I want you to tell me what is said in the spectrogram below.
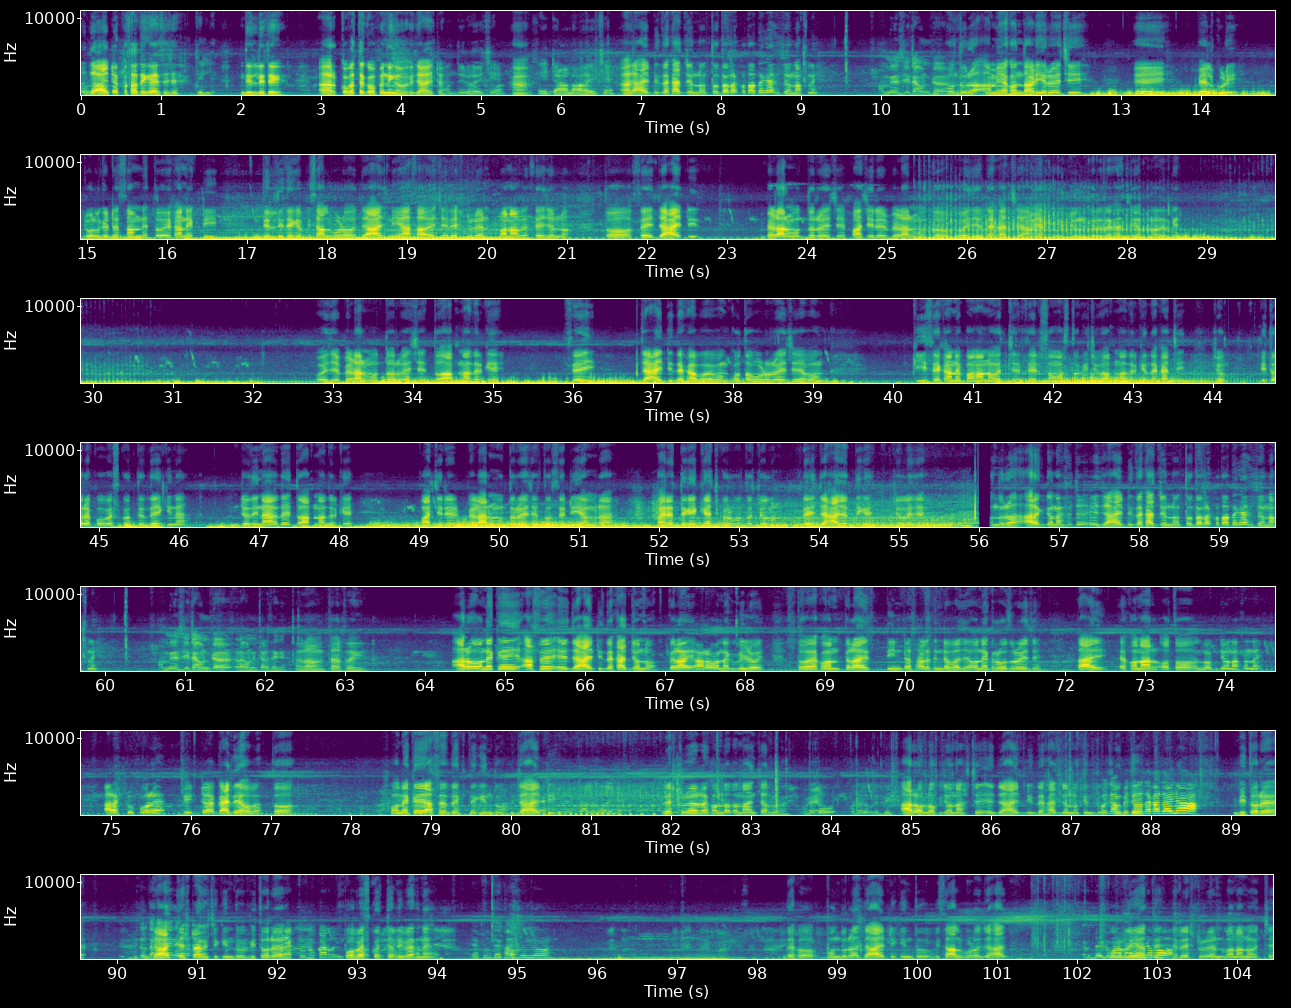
জাহাজটা কোথা থেকে এসেছে? দিল্লি। দিল্লি থেকে? আর কবে থেকে ওপেনিং হবে জাহাজটা মন্দির হয়েছে। হ্যাঁ। এইটা আনা হয়েছে। জাহাজটি দেখার জন্য তো দাদা কোথা থেকে এসেছেন আপনি? আমি আছি টাউনটা বন্ধুরা আমি এখন দাঁড়িয়ে রয়েছি এই বেলকুড়ি টোল গেটের সামনে। তো এখানে একটি দিল্লি থেকে বিশাল বড় জাহাজ নিয়ে আসা হয়েছে রেস্টুরেন্ট বানাবে সেই জন্য। তো সেই জাহাজটি বেড়ার মধ্যে রয়েছে পাঁচিরের বেড়ার মধ্যে। ওই যে দেখাচ্ছে আমি একটু জুম করে দেখাচ্ছি আপনাদেরকে। ওই যে বেড়ার মধ্যে রয়েছে, তো আপনাদেরকে সেই জাহাজটি দেখাবো এবং কত বড় রয়েছে এবং কি সেখানে বানানো হচ্ছে, সেই সমস্ত কিছু আপনাদেরকে দেখাচ্ছি। চল, ভিতরে প্রবেশ করতে দেয় কিনা, যদি নাও দেয় তো আপনাদেরকে পাঁচিরের বেড়ার মধ্যে রয়েছে, তো সেটি আমরা বাইরের থেকে ক্যাচ করব। তো চলুন, সেই জাহাজের দিকে চলে যাই। বন্ধুরা, আরেকজন এসেছে এই জাহাজটি দেখার জন্য। তো দাদা, কোথা থেকে এসেছেন আপনি? আমি আছি টাউনটা রাউনিটার থেকে। থেকে। আরও অনেকেই আসে এই জাহাজটি দেখার জন্য প্রায় আরও অনেক ভিড় হয়। তো এখন প্রায় তিনটা সাড়ে তিনটা বাজে অনেক রোদ রয়েছে। তাই এখন আর অত লোকজন আসে নাই। আর একটু পরে ভিড়টা গাইতে হবে। তো অনেকেই আসে দেখতে কিন্তু জাহাজটি। চালু হয় রেস্টুরেন্ট এখন দাদা নাই চালু হয়। আরও লোকজন আসছে এই জাহাজটি দেখার জন্য কিন্তু ভিতরে দেখা যায় না। ভিতরে যাওয়ার চেষ্টা করছি কিন্তু ভিতরে প্রবেশ করতে দিবে না। একটু দেখার জন্য। দেখো বন্ধুরা জাহাজটি কিন্তু বিশাল বড় জাহাজ। পুরুলিয়াতে রেস্টুরেন্ট বানানো হচ্ছে।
